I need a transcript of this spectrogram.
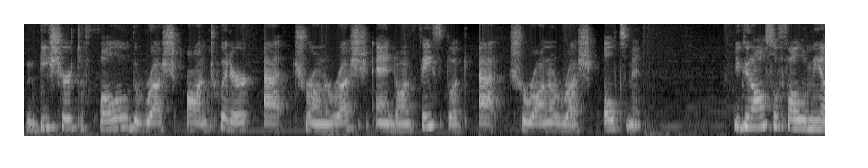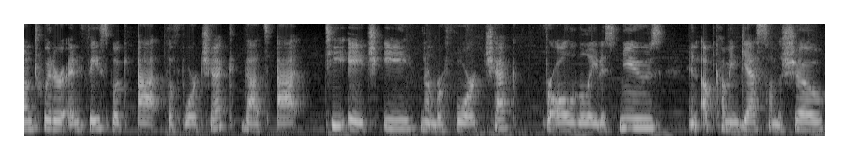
And be sure to follow The Rush on Twitter at Toronto Rush and on Facebook at Toronto Rush Ultimate. You can also follow me on Twitter and Facebook at The Forecheck. That's at T H E number four check for all of the latest news and upcoming guests on the show.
